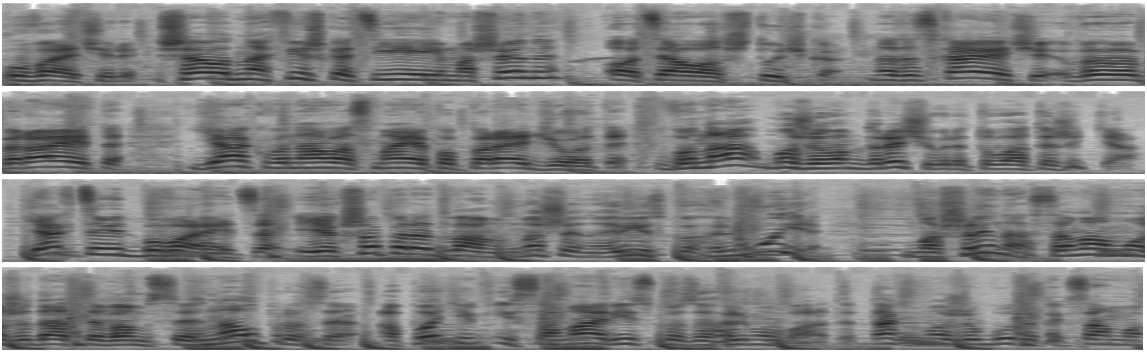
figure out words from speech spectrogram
увечері. Ще одна фішка цієї машини оця ось штучка. Натискаючи, ви вибираєте, як вона вас має попереджувати. Вона може вам, до речі, врятувати життя. Як це відбувається? Якщо перед вами машина різко гальмує, машина сама може дати вам сигнал про це, а потім і сама різко загальмувати. Так може бути так само,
